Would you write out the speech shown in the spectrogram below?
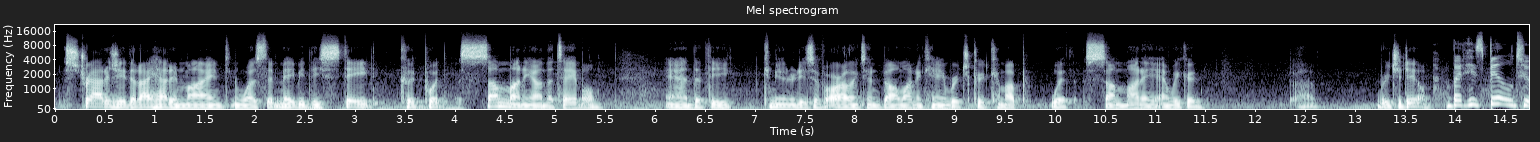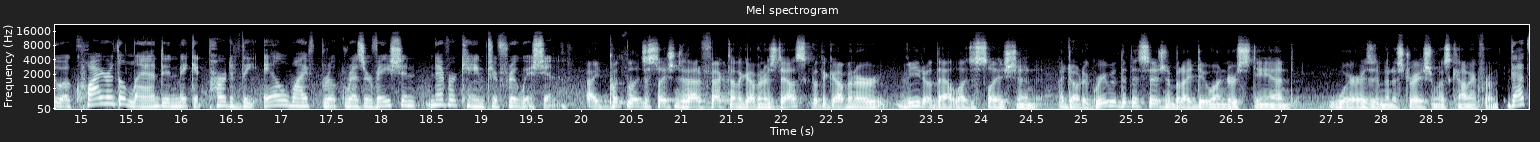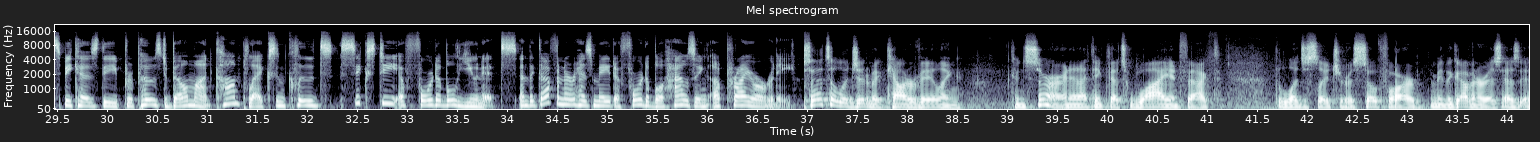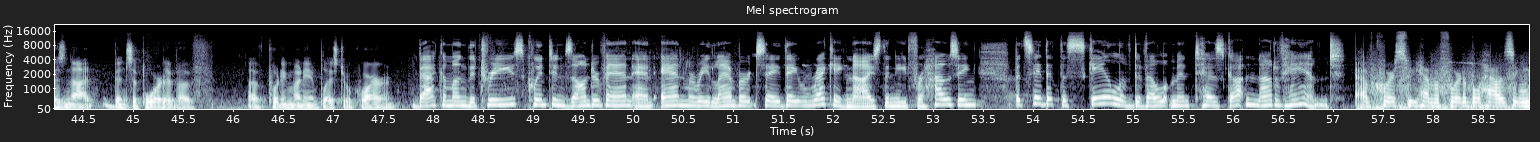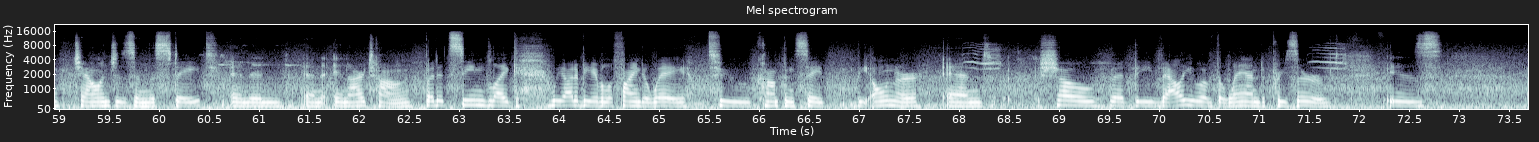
strategy that I had in mind was that maybe the state could put some money on the table and that the communities of Arlington, Belmont, and Cambridge could come up with some money and we could uh, reach a deal. But his bill to acquire the land and make it part of the Alewife Brook Reservation never came to fruition. I put the legislation to that effect on the governor's desk, but the governor vetoed that legislation. I don't agree with the decision, but I do understand where his administration was coming from. That's because the proposed Belmont complex includes 60 affordable units, and the governor has made affordable housing a priority. So that's a legitimate countervailing concern, and I think that's why, in fact, the legislature has so far, I mean, the governor has, has, has not been supportive of of putting money in place to acquire it. Back among the trees, Quinton Zondervan and Anne Marie Lambert say they recognize the need for housing, but say that the scale of development has gotten out of hand. Of course, we have affordable housing challenges in the state and in, and in our town, but it seemed like we ought to be able to find a way to compensate the owner and show that the value of the land preserved is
